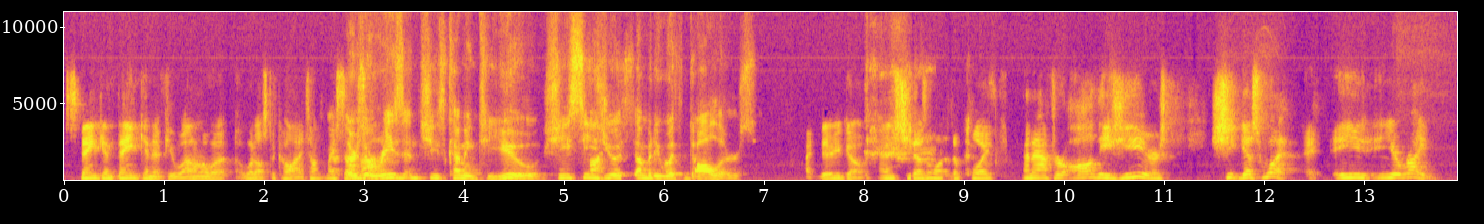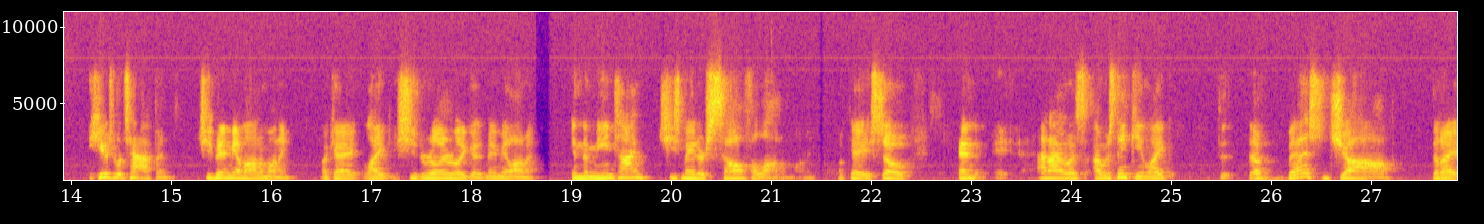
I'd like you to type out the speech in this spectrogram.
stinking thinking, if you will. I don't know what, what else to call it. I talked myself. There's a out it. reason she's coming to you. She sees you as somebody with dollars. Right, there you go. And she doesn't want to deploy. And after all these years, she guess what? You're right. Here's what's happened. She's made me a lot of money. Okay, like she's really, really good. Made me a lot of money. In the meantime, she's made herself a lot of money. Okay, so, and and I was I was thinking like the, the best job that I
